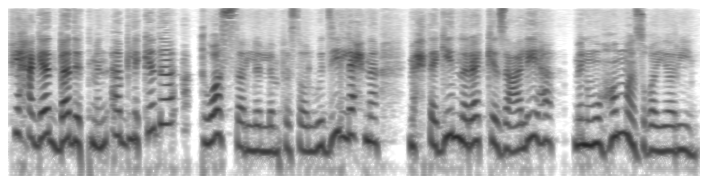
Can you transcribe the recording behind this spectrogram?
في حاجات بدت من قبل كده توصل للانفصال ودي اللي إحنا محتاجين نركز عليها من وهم صغيرين.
